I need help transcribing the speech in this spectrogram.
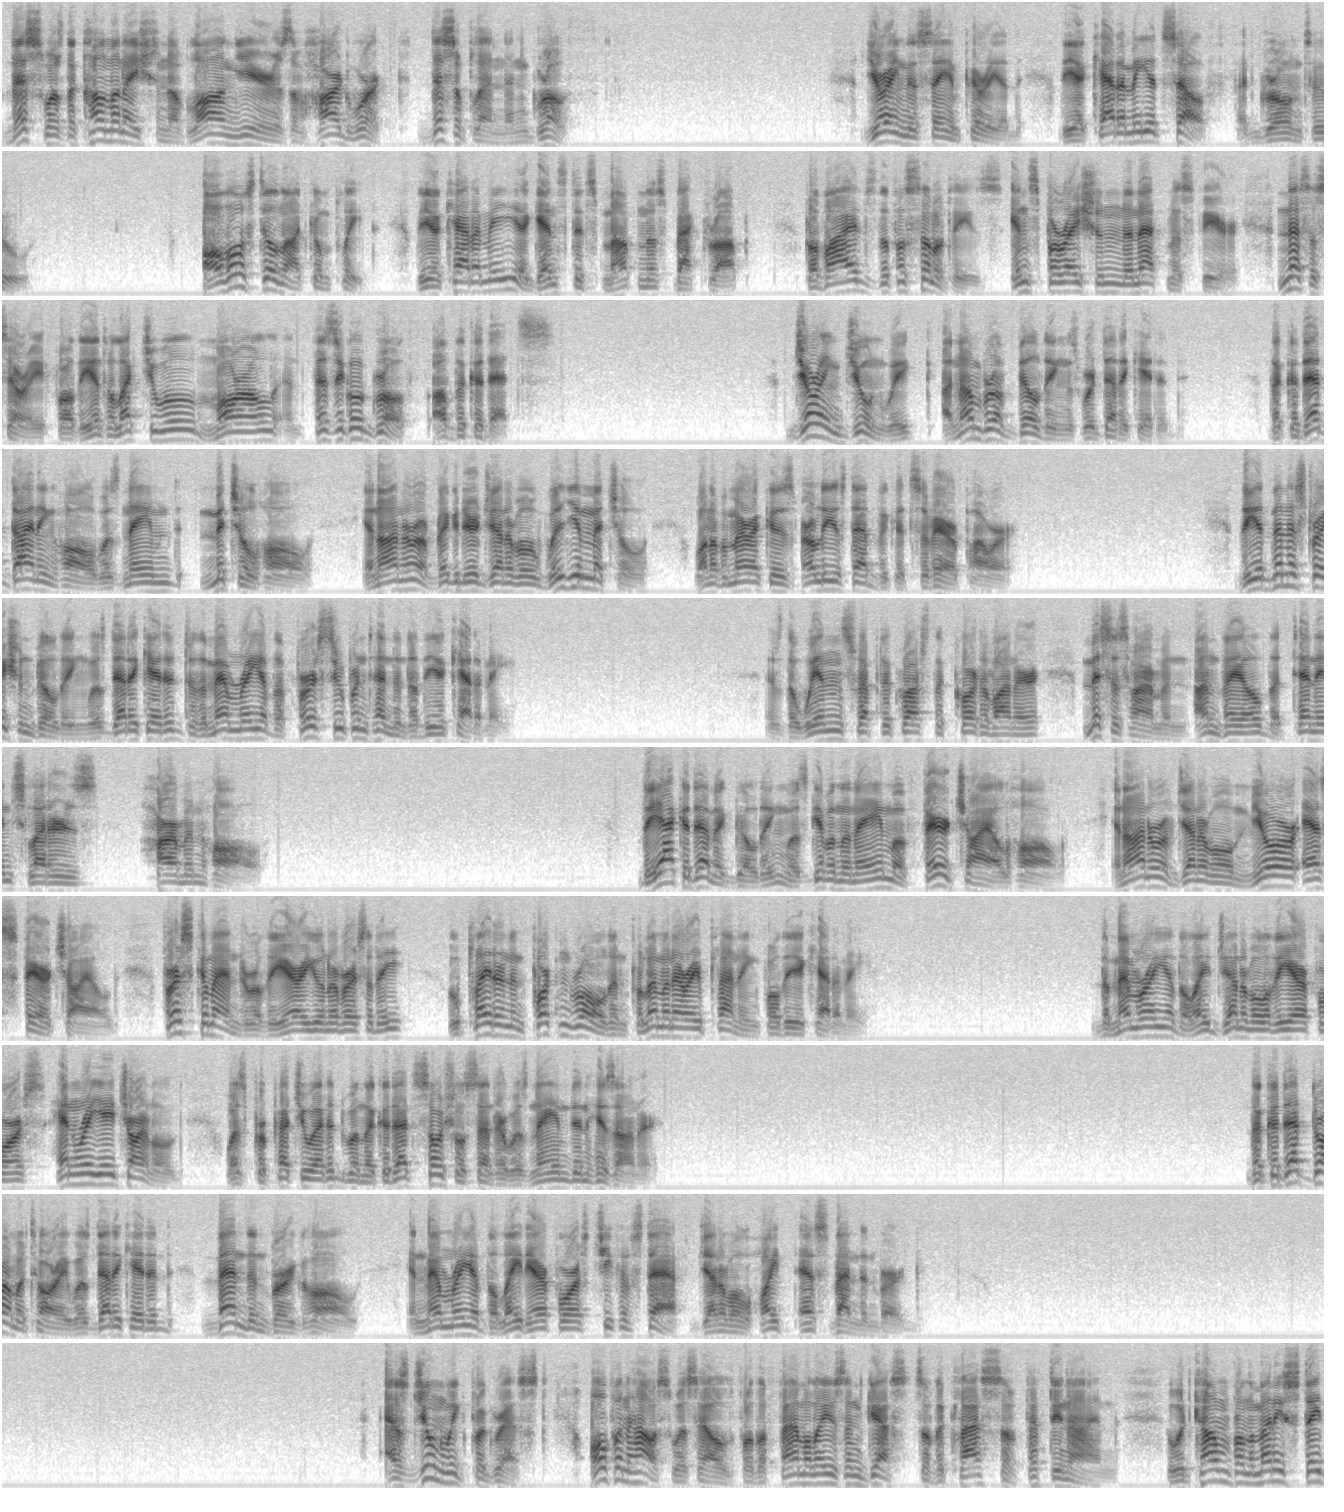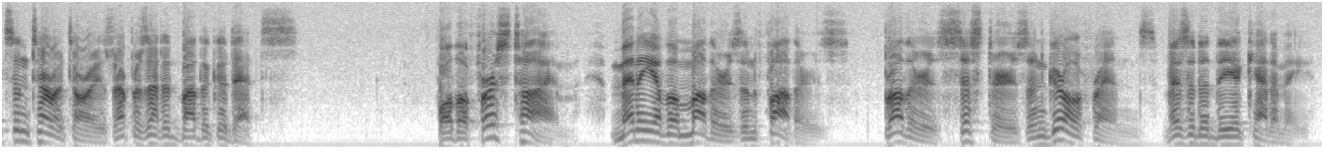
This was the culmination of long years of hard work, discipline, and growth. During the same period, the Academy itself had grown too. Although still not complete, the Academy, against its mountainous backdrop, provides the facilities, inspiration, and atmosphere necessary for the intellectual, moral, and physical growth of the cadets. During June week, a number of buildings were dedicated. The cadet dining hall was named Mitchell Hall in honor of Brigadier General William Mitchell, one of America's earliest advocates of air power. The administration building was dedicated to the memory of the first superintendent of the academy. As the wind swept across the court of honor, Mrs. Harmon unveiled the 10-inch letters, Harmon Hall. The academic building was given the name of Fairchild Hall in honor of General Muir S. Fairchild, first commander of the Air University, who played an important role in preliminary planning for the Academy. The memory of the late General of the Air Force, Henry H. Arnold, was perpetuated when the Cadet Social Center was named in his honor. The Cadet Dormitory was dedicated Vandenberg Hall in memory of the late Air Force Chief of Staff, General Hoyt S. Vandenberg. As June week progressed, open house was held for the families and guests of the class of 59 who had come from the many states and territories represented by the cadets. For the first time, many of the mothers and fathers, brothers, sisters, and girlfriends visited the academy.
